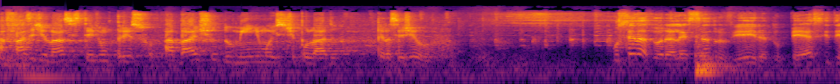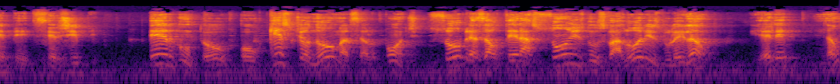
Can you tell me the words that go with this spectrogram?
a fase de lances teve um preço abaixo do mínimo estipulado pela CGU. O senador Alessandro Vieira, do PSDB de Sergipe, perguntou ou questionou Marcelo Ponte sobre as alterações nos valores do leilão. E ele não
